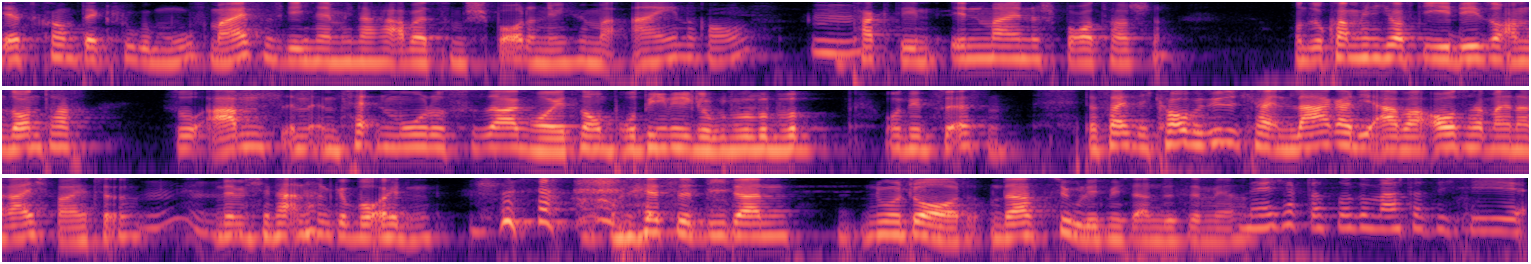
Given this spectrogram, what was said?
jetzt kommt der kluge Move. Meistens gehe ich nämlich nach der Arbeit zum Sport, dann nehme ich mir mal einen raus, und pack den in meine Sporttasche. Und so komme ich nicht auf die Idee, so am Sonntag, so abends im, im fetten Modus zu sagen, oh, jetzt noch ein Proteinriegel und den zu essen. Das heißt, ich kaufe Süßigkeiten, lager die aber außerhalb meiner Reichweite, nämlich in anderen Gebäuden, und esse die dann nur dort. Und da zügel ich mich dann ein bisschen mehr. Nee, ich habe das so gemacht, dass ich die äh,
